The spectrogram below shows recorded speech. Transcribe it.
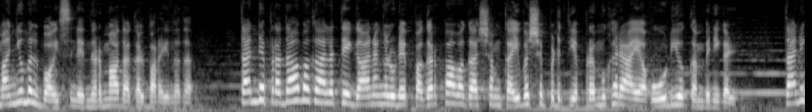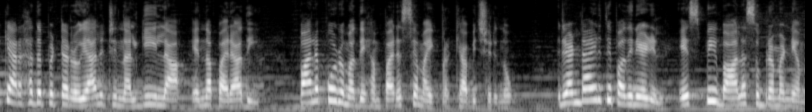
മഞ്ഞുമൽ ബോയ്സിന്റെ നിർമ്മാതാക്കൾ പറയുന്നത്. തന്റെ പ്രതാപകാലത്തെ ഗാനങ്ങളുടെ പകർപ്പവകാശം കൈവശപ്പെടുത്തിയ പ്രമുഖരായ ഓഡിയോ കമ്പനികൾ തനിക്ക് അർഹതപ്പെട്ട റോയാലിറ്റി നൽകിയില്ല എന്ന പരാതി പലപ്പോഴും അദ്ദേഹം പരസ്യമായി പ്രഖ്യാപിച്ചിരുന്നു. രണ്ടായിരത്തി പതിനേഴിൽ എസ് പി ബാലസുബ്രഹ്മണ്യം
